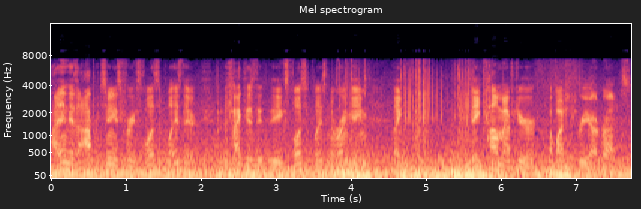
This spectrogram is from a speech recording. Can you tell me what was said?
I think there's opportunities for explosive plays there, but the fact is that the explosive plays in the run game, like, they come after a bunch of three-yard runs.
